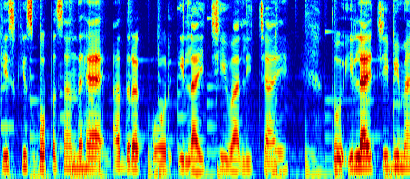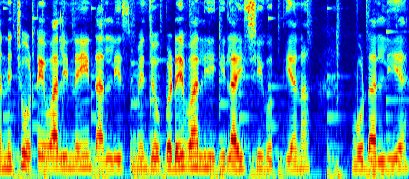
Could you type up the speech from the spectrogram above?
किस किस को पसंद है अदरक और इलायची वाली चाय? तो इलायची भी मैंने छोटे वाली नहीं डाली, इसमें जो बड़े वाली इलायची होती है ना, वो डाली है।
